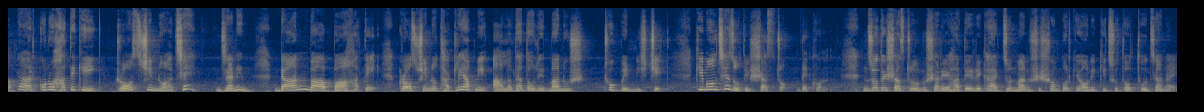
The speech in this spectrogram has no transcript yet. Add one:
আপনার কোনো হাতে কি ক্রস চিহ্ন আছে? জানেন, ডান বা বা হাতে ক্রস চিহ্ন থাকলে আপনি আলাদা দলের মানুষ ঠকবেন নিশ্চিত। কি বলছে জ্যোতিষশাস্ত্র? দেখুন। জ্যোতিষশাস্ত্র অনুসারে হাতের রেখা একজন মানুষের সম্পর্কে অনেক কিছু তথ্য জানায়।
